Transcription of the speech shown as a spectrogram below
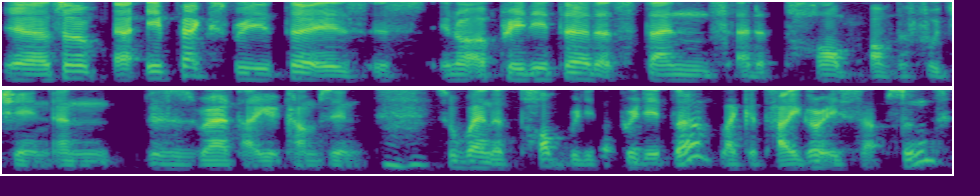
Yeah, so uh, apex predator is is you know a predator that stands at the top of the food chain, and this is where tiger comes in. Mm-hmm. So when a top predator, like a tiger, is absent,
